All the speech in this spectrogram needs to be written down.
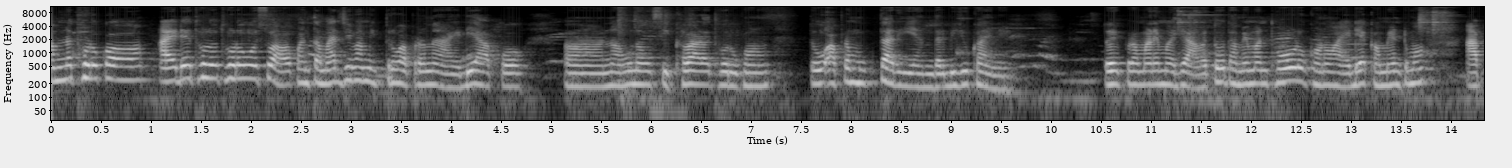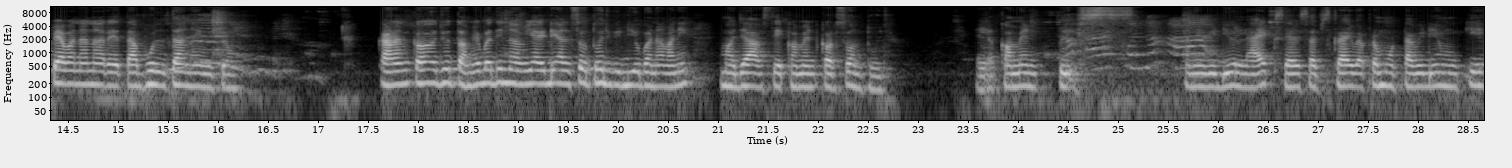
અમને થોડોક આઈડિયા થોડો થોડો ઓછો આવે. પણ તમારા જેવા મિત્રો આપણને આઈડિયા આપો નવું નવું શીખવાડો થોડું ઘણું, તો આપણે મૂકતા રહીએ અંદર. બીજું કાંઈ નહીં. તો એ પ્રમાણે મજા આવે. તો તમે મને થોડું ઘણો આઈડિયા કમેન્ટમાં આપ્યાવાના ના રહેતા, ભૂલતા નહીં મિત્રો. કારણ કે જો તમે બધી નવી આઈડિયા આવશો તો જ વીડિયો બનાવવાની મજા આવશે. કમેન્ટ કરશો ને તો જ. એટલે કમેન્ટ પ્લીઝ અને વીડિયો લાઇક શેર સબસ્ક્રાઈબ આપણે મોટા વીડિયો મૂકીએ.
